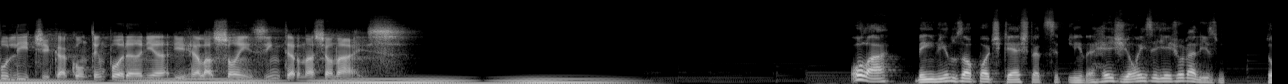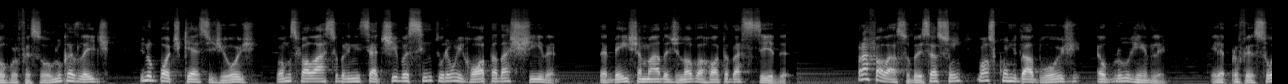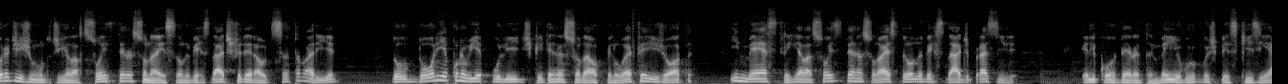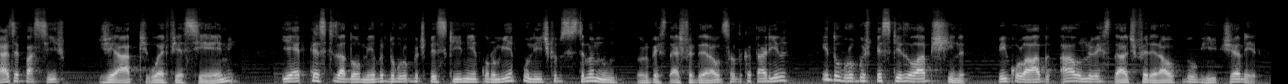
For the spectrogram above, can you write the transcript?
Política Contemporânea e Relações Internacionais. Olá, bem-vindos ao podcast da disciplina Regiões e Regionalismo. Sou o professor Lucas Leite e no podcast de hoje vamos falar sobre a iniciativa Cinturão e Rota da China, também chamada de Nova Rota da Seda. Para falar sobre esse assunto, nosso convidado hoje é o Bruno Hendler. Ele é professor adjunto de Relações Internacionais na Universidade Federal de Santa Maria doutor em Economia Política Internacional pelo FRJ e mestre em Relações Internacionais pela Universidade de Brasília. Ele coordena também o Grupo de Pesquisa em Ásia-Pacífico, GEAP-UFSM, e é pesquisador membro do Grupo de Pesquisa em Economia Política do Sistema MUN, da Universidade Federal de Santa Catarina, e do Grupo de Pesquisa Lab China, vinculado à Universidade Federal do Rio de Janeiro.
